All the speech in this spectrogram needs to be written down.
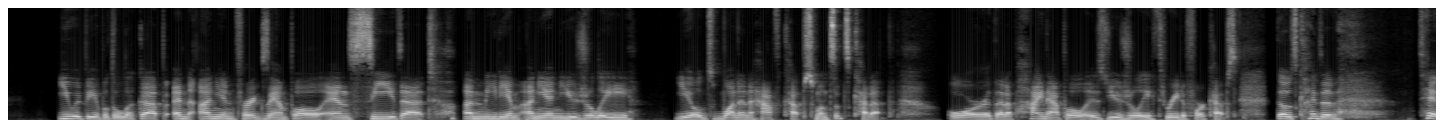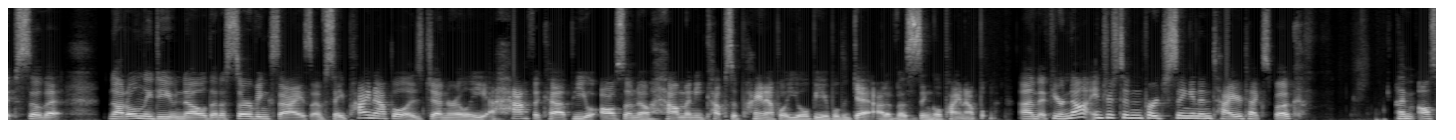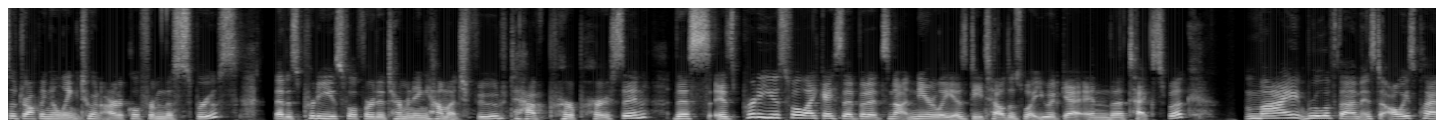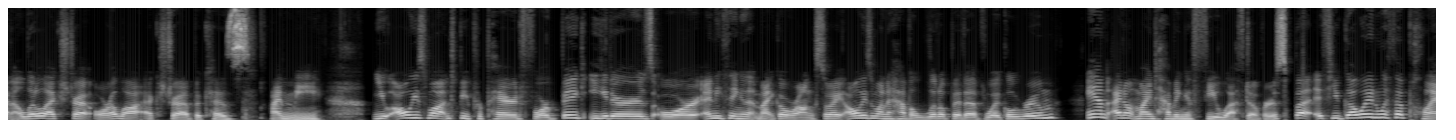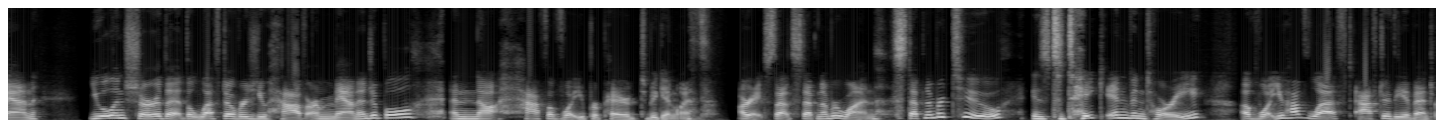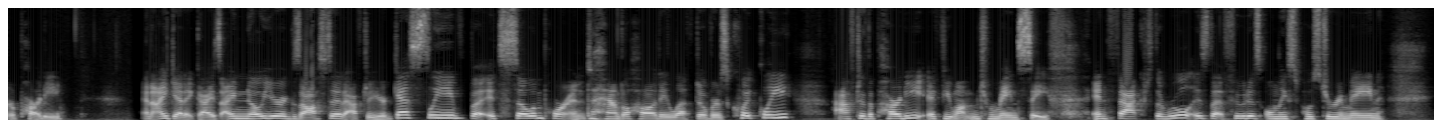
you would be able to look up an onion, for example, and see that a medium onion usually yields one and a half cups once it's cut up, or that a pineapple is usually three to four cups. Those kinds of tips so that not only do you know that a serving size of, say, pineapple is generally a half a cup, you also know how many cups of pineapple you'll be able to get out of a single pineapple. Um, if you're not interested in purchasing an entire textbook, I'm also dropping a link to an article from the Spruce that is pretty useful for determining how much food to have per person. This is pretty useful, like I said, but it's not nearly as detailed as what you would get in the textbook. My rule of thumb is to always plan a little extra or a lot extra because I'm me. You always want to be prepared for big eaters or anything that might go wrong, so I always want to have a little bit of wiggle room. And I don't mind having a few leftovers. But if you go in with a plan, you will ensure that the leftovers you have are manageable and not half of what you prepared to begin with. All right, so that's step number one. Step number two is to take inventory of what you have left after the event or party. And I get it, guys. I know you're exhausted after your guests leave, but it's so important to handle holiday leftovers quickly after the party if you want them to remain safe. In fact, the rule is that food is only supposed to remain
